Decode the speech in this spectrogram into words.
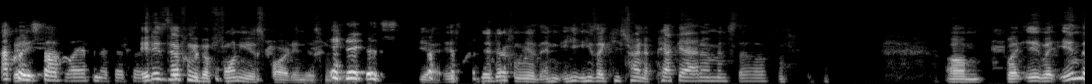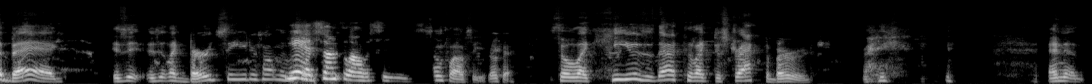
I couldn't stop laughing at that. Thing. It is definitely the funniest part in this movie. It is. Yeah, it's, it definitely is, and he, he's like he's trying to peck at him and stuff. um, but it, but in the bag, is it is it like bird seed or something? Yeah, it's sunflower seeds. Sunflower seeds. Okay, so like he uses that to like distract the bird, right? and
